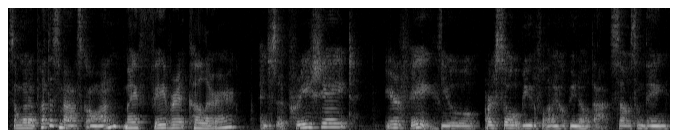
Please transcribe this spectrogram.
So I'm going to put this mask on, my favorite color, and just appreciate your face. You are so beautiful and I hope you know that. So something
